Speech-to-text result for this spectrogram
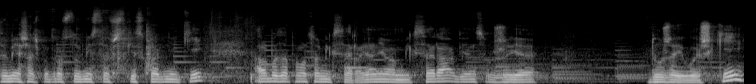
wymieszać po prostu w miejsce wszystkie składniki, albo za pomocą miksera. Ja nie mam miksera, więc użyję dużej łyżki,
